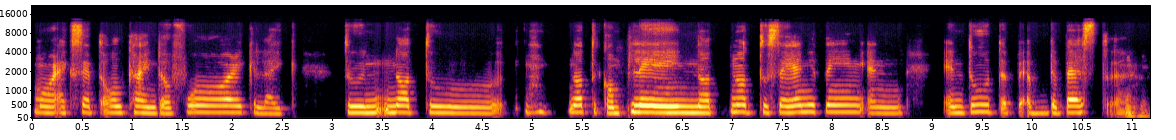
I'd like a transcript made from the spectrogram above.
more accept all kind of work like to not to not to complain not not to say anything and and do the the best uh, mm -hmm.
